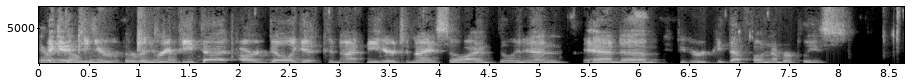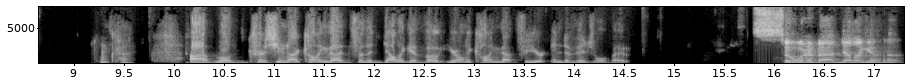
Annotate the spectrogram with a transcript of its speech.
Again, can you can you raised hand? repeat that? Our delegate could not be here tonight, so I'm filling in. And um, if you could repeat that phone number, please. Okay. Uh, well, Chris, you're not calling that for the delegate vote. You're only calling that for your individual vote. So what about delegate vote?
